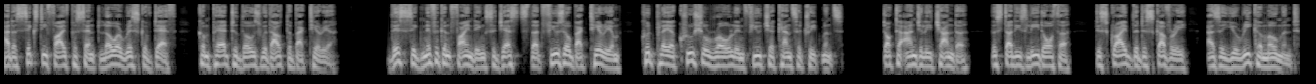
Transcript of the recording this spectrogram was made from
had a 65% lower risk of death compared to those without the bacteria. This significant finding suggests that Fusobacterium could play a crucial role in future cancer treatments. Dr. Anjali Chander, the study's lead author, described the discovery as a eureka moment,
